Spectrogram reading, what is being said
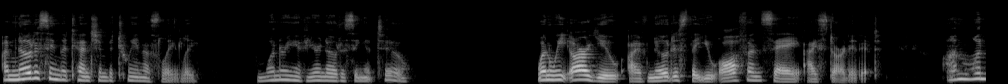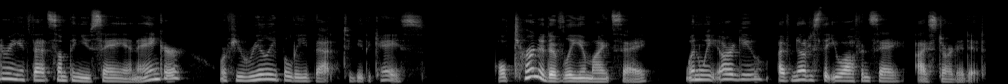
I'm noticing the tension between us lately. I'm wondering if you're noticing it too. When we argue, I've noticed that you often say, I started it. I'm wondering if that's something you say in anger or if you really believe that to be the case. Alternatively, you might say, When we argue, I've noticed that you often say, I started it.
